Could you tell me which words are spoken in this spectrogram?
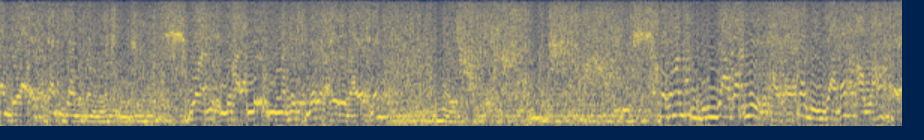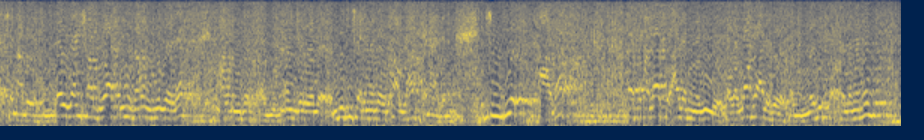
sen dua et sen icabet olmayacaksın bu hadis bu hadis bunların hepsi de sahih rivayetle o zaman birinci adak ne dedik arkadaşlar? Birinci adak Allah'a senada yetin o yüzden inşallah dua ettiğimiz zaman bunu böyle aklımıza tutalım. Önce böyle bir iki kelime de olsa Allah'a sena edelim. İkinci adak Es-salatu alel nebi sallallahu aleyhi ve sellem. Nebi sallallahu aleyhi ve sellem'in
